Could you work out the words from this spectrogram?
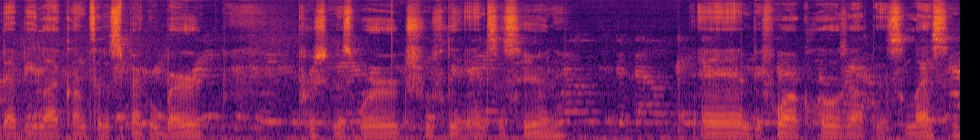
that be like unto the speckled bird preaching this word truthfully and sincerely. And before I close out this lesson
